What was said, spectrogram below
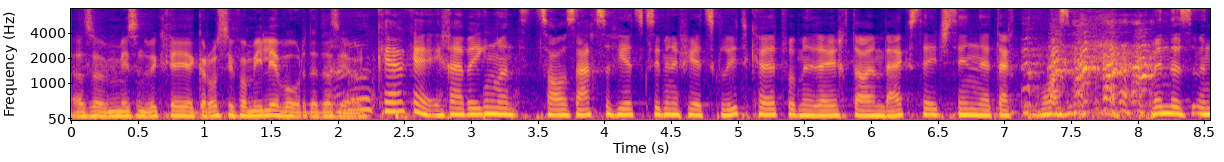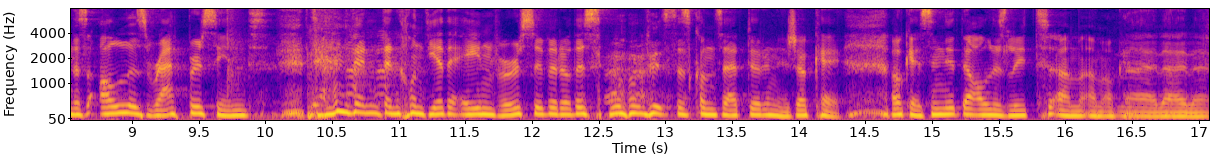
Also wir sind wirklich eine grosse Familie geworden das Jahr. Ah, okay, okay. Ich habe irgendwann die Zahl 46, 47 Leute gehört, die mit euch da im Backstage sind. Ich dachte, was, wenn, das, wenn das alles Rapper sind, dann, dann, dann kommt jeder ein Verse über oder so, bis das Konzert durch ist. Okay, okay, sind nicht alles Leute am... Um, um, okay. Nein, nein, nein.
